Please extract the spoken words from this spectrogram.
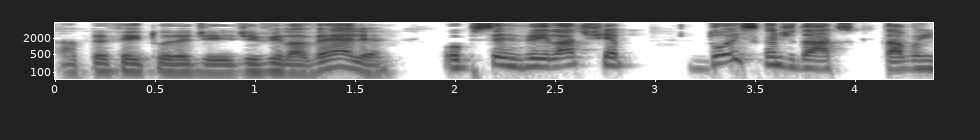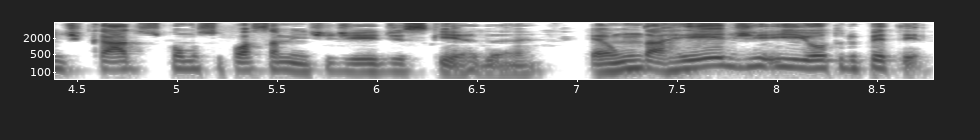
à prefeitura de, de Vila Velha, observei lá tinha dois candidatos que estavam indicados como supostamente de, de esquerda. Né? É um da rede e outro do PT.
